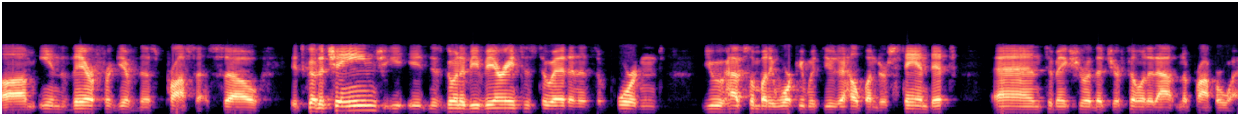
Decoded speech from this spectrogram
um, in their forgiveness process. So it's going to change. It, it, there's going to be variances to it, and it's important you have somebody working with you to help understand it and to make sure that you're filling it out in the proper way.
